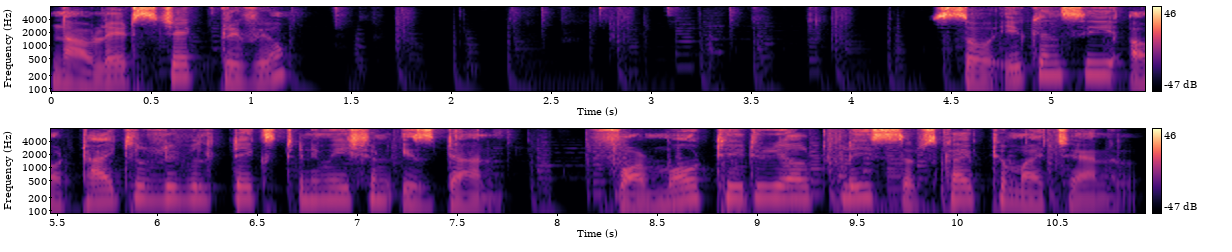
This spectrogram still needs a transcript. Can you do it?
Now let's check preview. So you can see our title reveal text animation is done. For more tutorial please subscribe to my channel.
